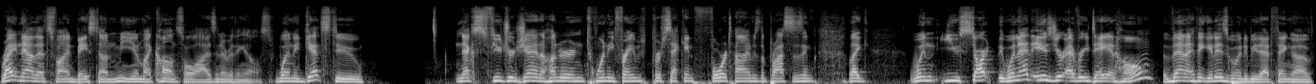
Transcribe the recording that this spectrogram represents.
Right now, that's fine based on me and my console eyes and everything else. When it gets to next future gen 120 frames per second four times the processing. Like when you start when that is your everyday at home then i think it is going to be that thing of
